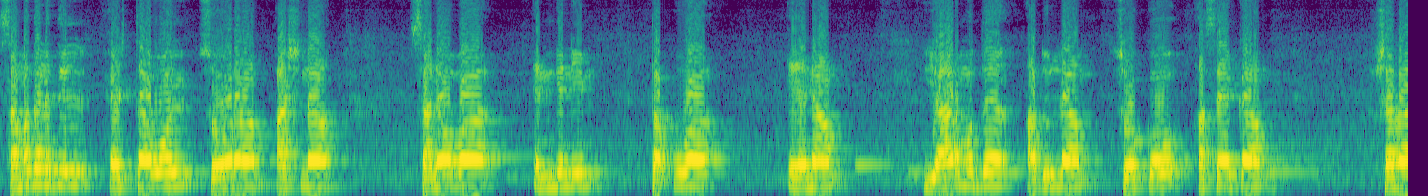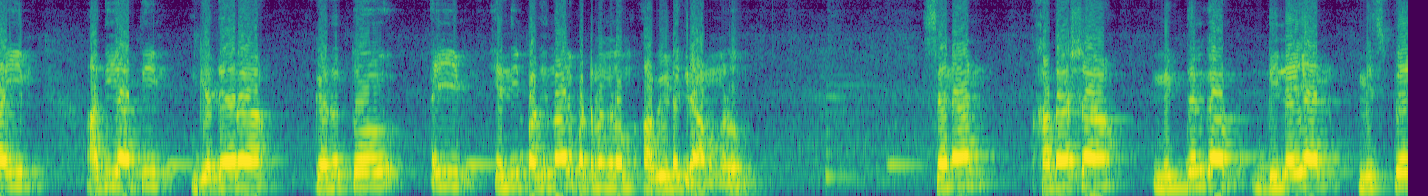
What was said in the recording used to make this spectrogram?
സമതലത്തിൽ എസ്താവോൽ സോറ അഷ്ന സനോവ എൻഗനീം തപ്പുവ ഏനാം യാർമുദ് അതുല്ലാം സോക്കോ അസേക്ക ഷറായിം അതിയാത്തി ഗദേറ ഗദത്തോയും എന്നീ പതിനാല് പട്ടണങ്ങളും അവയുടെ ഗ്രാമങ്ങളും. സെനാൻ ഹദാഷ മിഗ്ദൽഗാദ് ദിലയാൻ മിസ്പെ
